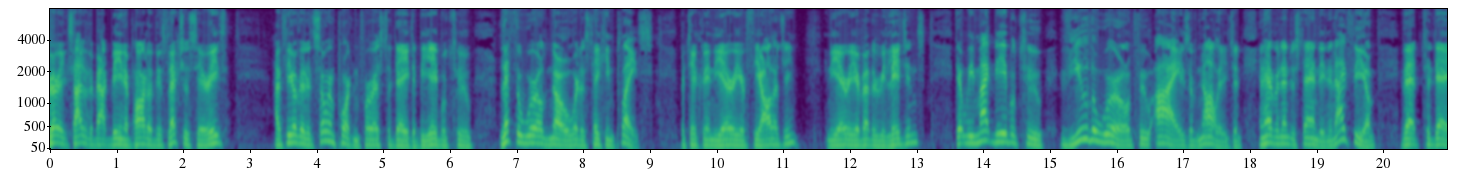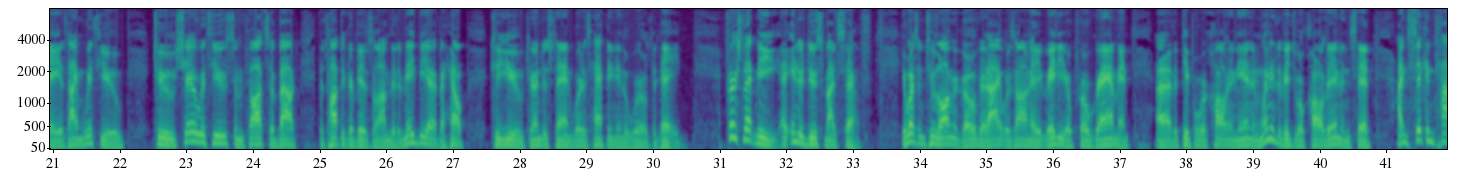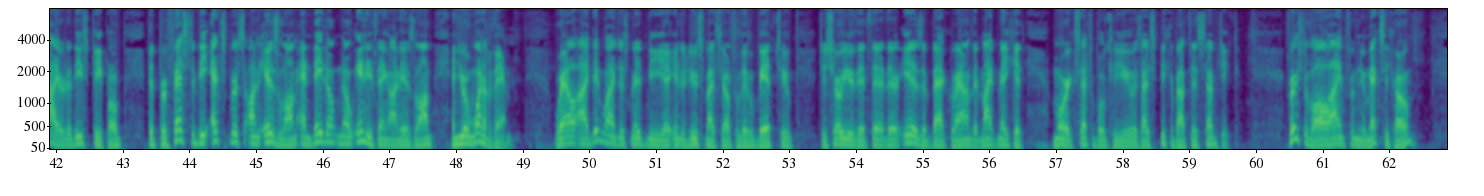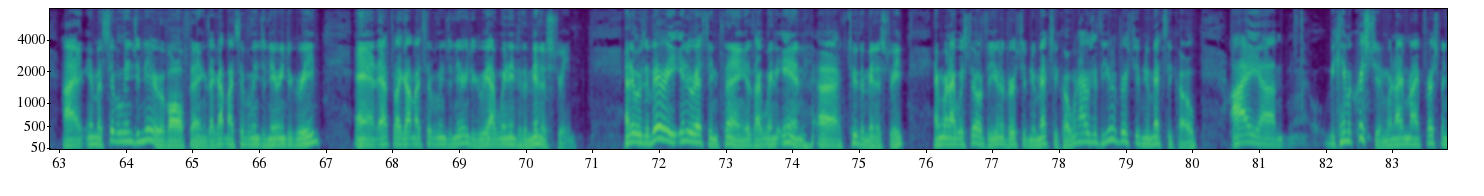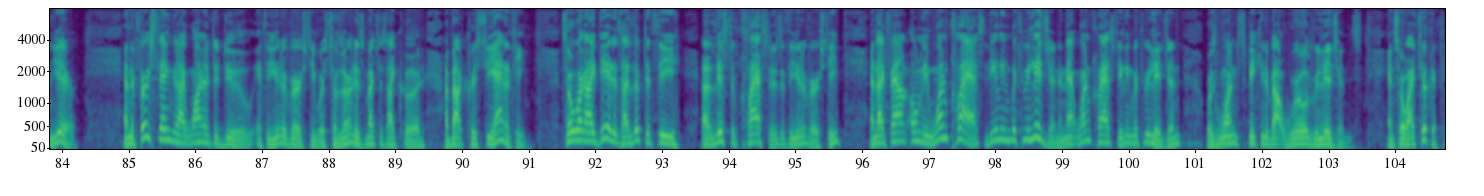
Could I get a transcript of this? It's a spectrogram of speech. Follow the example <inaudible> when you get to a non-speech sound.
Very excited about being a part of this lecture series. I feel that it's so important for us today to be able to let the world know what is taking place, particularly in the area of theology, in the area of other religions, that we might be able to view the world through eyes of knowledge and, and have an understanding. And I feel that today, as I'm with you, to share with you some thoughts about the topic of Islam, that it may be of a help to you to understand what is happening in the world today. First, let me uh, introduce myself. It wasn't too long ago that I was on a radio program and uh, the people were calling in, and one individual called in and said, I'm sick and tired of these people that profess to be experts on Islam and they don't know anything on Islam, and you're one of them. Well, I did want to just maybe uh, introduce myself a little bit to to show you that there, there is a background that might make it more acceptable to you as I speak about this subject. First of all, I'm from New Mexico. I am a civil engineer of all things. I got my civil engineering degree, and after I got my civil engineering degree, I went into the ministry. And it was a very interesting thing as I went in uh, to the ministry, and when I was still at the University of New Mexico. When I was at the University of New Mexico, I um, became a Christian when I in my freshman year. And the first thing that I wanted to do at the university was to learn as much as I could about Christianity. So what I did is I looked at the uh, list of classes at the university, and I found only one class dealing with religion, and that one class dealing with religion was one speaking about world religions. And so I took it.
